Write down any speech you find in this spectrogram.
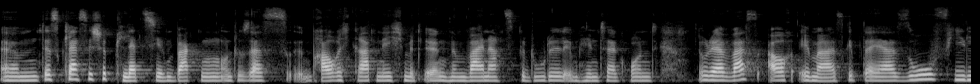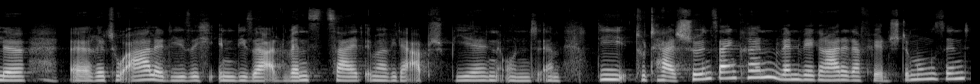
ähm, das klassische Plätzchen backen. Und du sagst, brauche ich gerade nicht mit irgendeinem Weihnachtsgedudel im Hintergrund. Oder was auch immer. Es gibt da ja so viele äh, Rituale, die sich in dieser Adventszeit immer wieder abspielen und ähm, die total schön sein können, wenn wir gerade dafür in Stimmung sind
